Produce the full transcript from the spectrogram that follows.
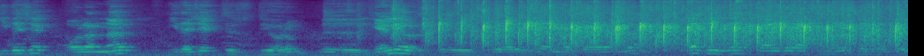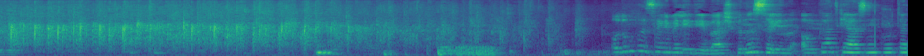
gidecek olanlar gidecektir diyorum. E, geliyor e, diyorum. Hepinize saygılar sunuyorum. Teşekkür ederim. Odunpazarı Belediye Başkanı Sayın Avukat Kazım Kurtat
